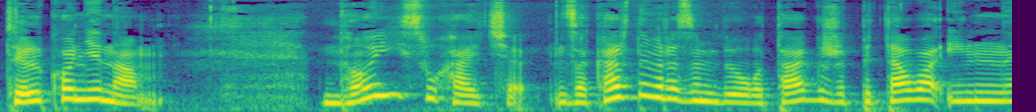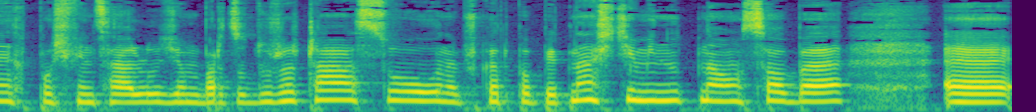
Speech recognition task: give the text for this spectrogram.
tylko nie nam. No i słuchajcie, za każdym razem było tak, że pytała innych, poświęcała ludziom bardzo dużo czasu, na przykład po 15 minut na osobę, e,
